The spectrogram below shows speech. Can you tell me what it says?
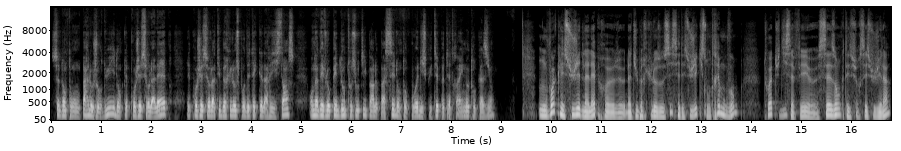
ce dont on parle aujourd'hui, donc les projets sur la lèpre, les projets sur la tuberculose pour détecter la résistance. On a développé d'autres outils par le passé dont on pourrait discuter peut-être à une autre occasion. On voit que les sujets de la lèpre, de la tuberculose aussi, c'est des sujets qui sont très mouvants. Toi, tu dis ça fait 16 euh, ans que tu es sur ces sujets-là.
